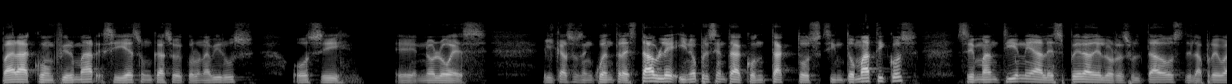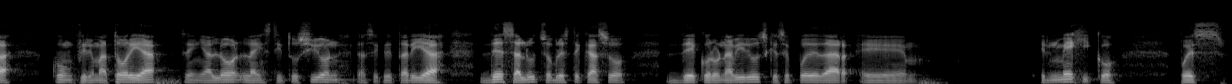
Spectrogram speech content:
para confirmar si es un caso de coronavirus o si no lo es. El caso se encuentra estable y no presenta contactos sintomáticos. Se mantiene a la espera de los resultados de la prueba confirmatoria, señaló la institución, la Secretaría de Salud sobre este caso de coronavirus que se puede dar eh, en México. Pues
